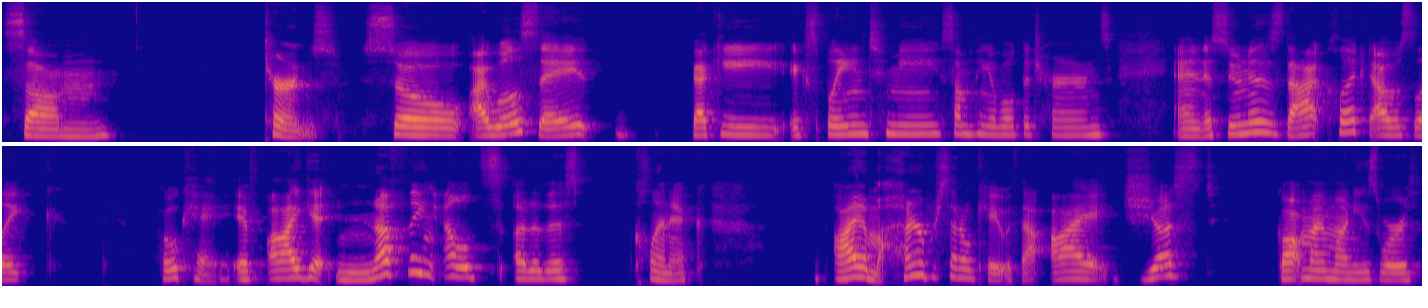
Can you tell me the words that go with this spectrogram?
some turns. So I will say Becky explained to me something about the turns and as soon as that clicked, I was like, okay, if I get nothing else out of this clinic, I am 100% okay with that. I just got my money's worth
